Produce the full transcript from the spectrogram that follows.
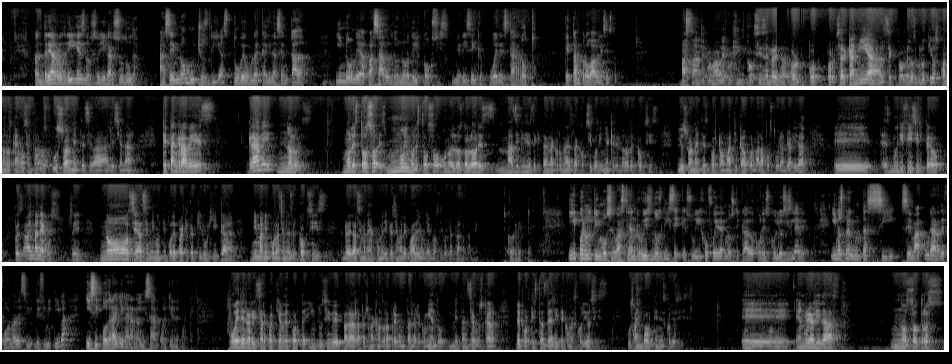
Andrea Rodríguez nos hizo llegar su duda. Hace no muchos días tuve una caída sentada y no me ha pasado el dolor del coxis. Me dicen que puede estar roto. ¿Qué tan probable es esto? Bastante probable porque el coxis en realidad por, por, cercanía al sector de los glúteos, cuando nos caemos sentados usualmente se va a lesionar. ¿Qué tan grave es? Grave no lo es. Molestoso es muy molestoso. Uno de los dolores más difíciles de quitar en la columna es la coxigodinia, que es el dolor del coxis, y usualmente es postraumática o por mala postura en realidad. Eh, es muy difícil, pero pues hay manejos. ¿sí? No se hace ningún tipo de práctica quirúrgica ni manipulaciones del coxis. En realidad se maneja con medicación adecuada y un diagnóstico temprano también. Correcto. Y por último, Sebastián Ruiz nos dice que su hijo fue diagnosticado con escoliosis leve y nos pregunta si se va a curar de forma definitiva y si podrá llegar a realizar cualquier deporte puede realizar cualquier deporte, inclusive para la persona que mandó la pregunta le recomiendo, métanse a buscar deportistas de élite con escoliosis. Usain Bolt tiene escoliosis. Eh, en realidad, nosotros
